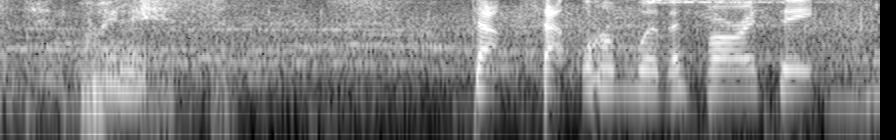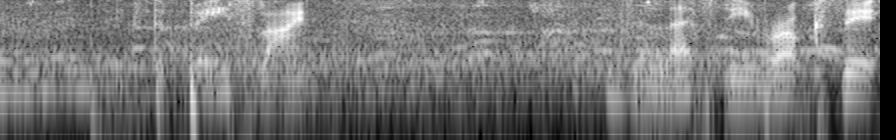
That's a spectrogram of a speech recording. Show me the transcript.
And Willis ducks that one with authority. Takes the baseline. He's a lefty, rocks it.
